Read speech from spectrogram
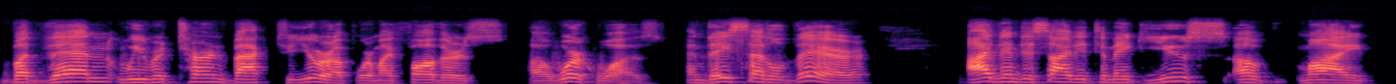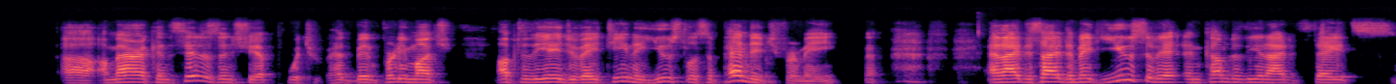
But then we returned back to Europe, where my father's uh, work was, and they settled there. I then decided to make use of my uh, American citizenship, which had been pretty much up to the age of 18 a useless appendage for me. and I decided to make use of it and come to the United States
